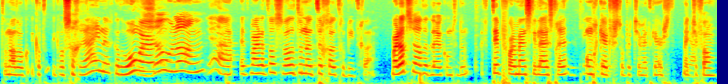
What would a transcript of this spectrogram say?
toen hadden we ook, ik, had, ik was zagrijnig, ik had honger. Zo lang? Ja, het, maar dat was, we hadden toen een te groot gebied gedaan. Maar dat is wel altijd leuk om te doen. Tip voor de mensen die luisteren. Omgekeerd verstoppertje met kerst. Met Ja. je van.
